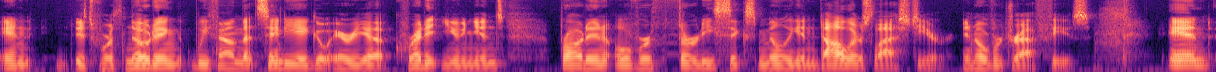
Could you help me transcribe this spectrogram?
And it's worth noting, we found that San Diego area credit unions brought in over $36 million last year in overdraft fees. And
